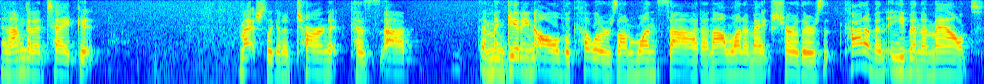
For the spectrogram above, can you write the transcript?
And I'm going to take it, I'm actually going to turn it because I am getting all the colors on one side and I want to make sure there's kind of an even amount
